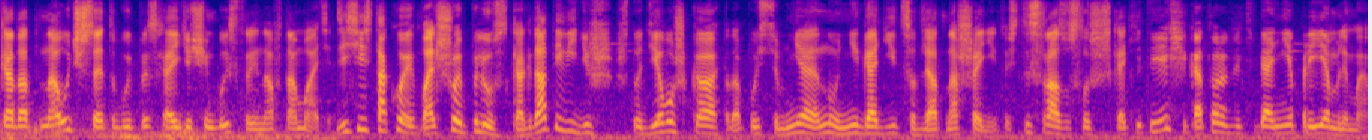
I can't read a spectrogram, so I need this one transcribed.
Когда ты научишься, это будет происходить очень быстро и на автомате. Здесь есть такой большой плюс, когда ты видишь, что девушка, допустим, не, ну, не годится для отношений, то есть ты сразу слышишь какие-то вещи, которые для тебя неприемлемы.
